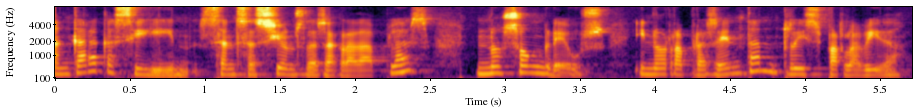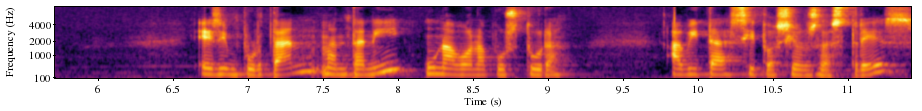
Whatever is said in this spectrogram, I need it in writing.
encara que siguin sensacions desagradables, no són greus i no representen risc per la vida. És important mantenir una bona postura, evitar situacions d'estrès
